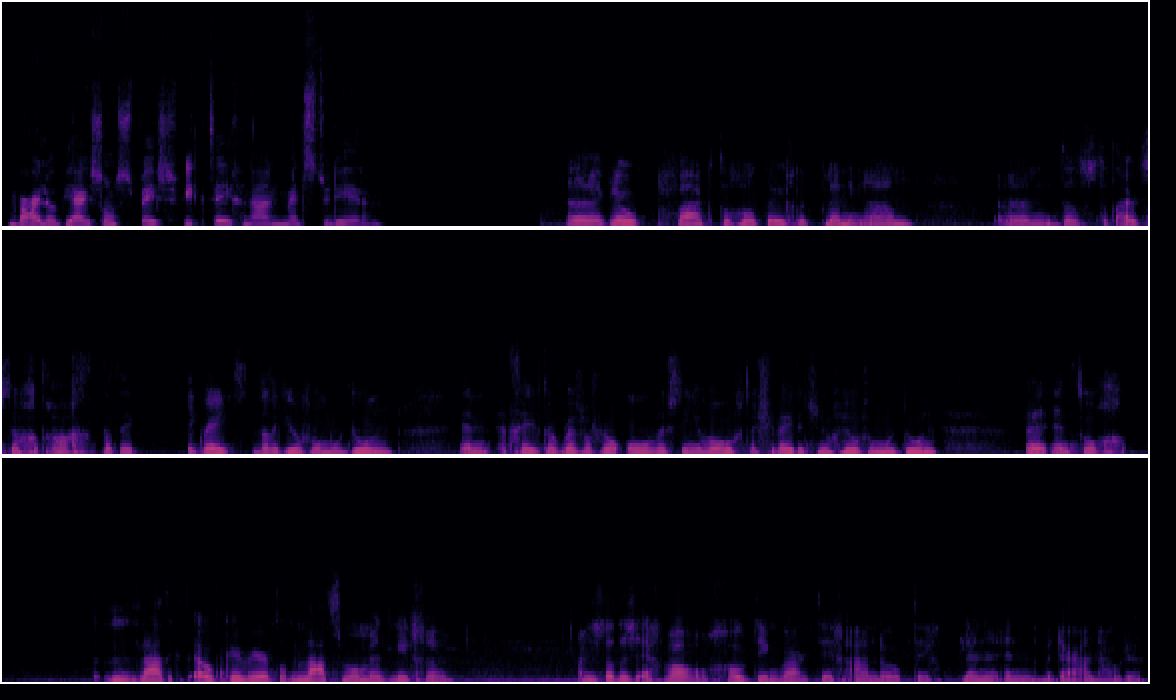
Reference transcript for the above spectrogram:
Waar loop jij soms specifiek tegenaan met studeren? Uh, ik loop vaak toch wel tegen de planning aan. Um, dat is dat uitstelgedrag. Dat ik, ik weet dat ik heel veel moet doen. En het geeft ook best wel veel onrust in je hoofd. Als je weet dat je nog heel veel moet doen. En, en toch laat ik het elke keer weer tot het laatste moment liggen. Dus dat is echt wel een groot ding waar ik tegenaan loop. Tegen het plannen en me daaraan houden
